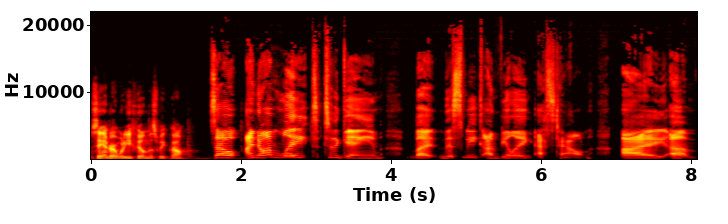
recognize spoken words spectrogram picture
Sandra, what are you feeling this week, pal? So I know I'm late to the game, but this week I'm feeling S Town. I um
